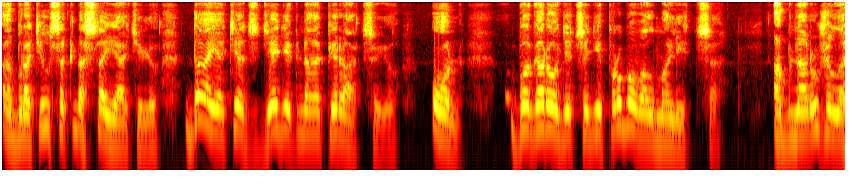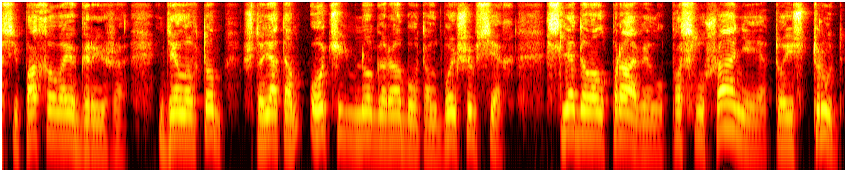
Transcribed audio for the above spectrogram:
обратился к настоятелю. «Дай, отец, денег на операцию». Он, Богородица, не пробовал молиться обнаружилась и паховая грыжа. Дело в том, что я там очень много работал, больше всех. Следовал правилу послушание, то есть труд,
